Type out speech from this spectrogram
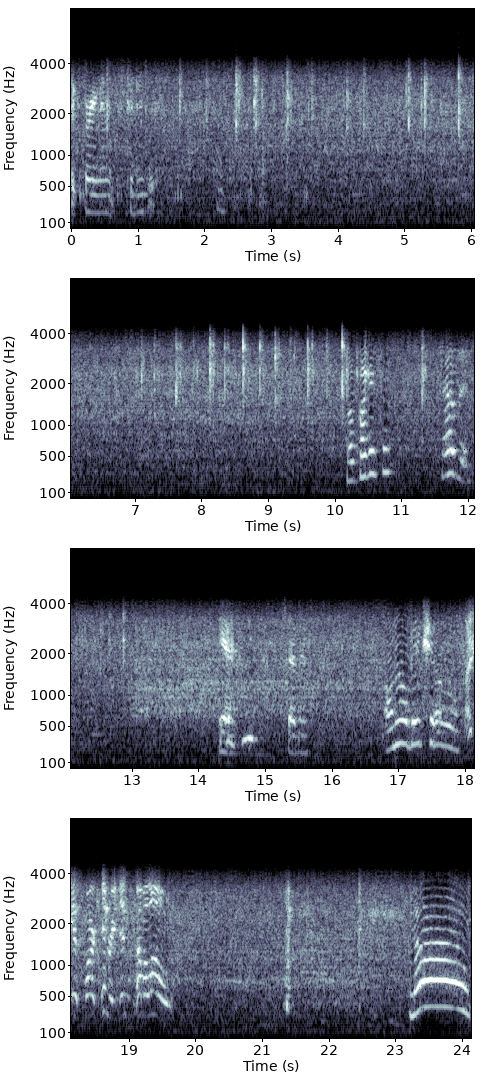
took three minutes to do this. What part is this? Seven. Yeah, seven. Oh no, Big Show. I guess Mark Henry didn't come alone. No!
